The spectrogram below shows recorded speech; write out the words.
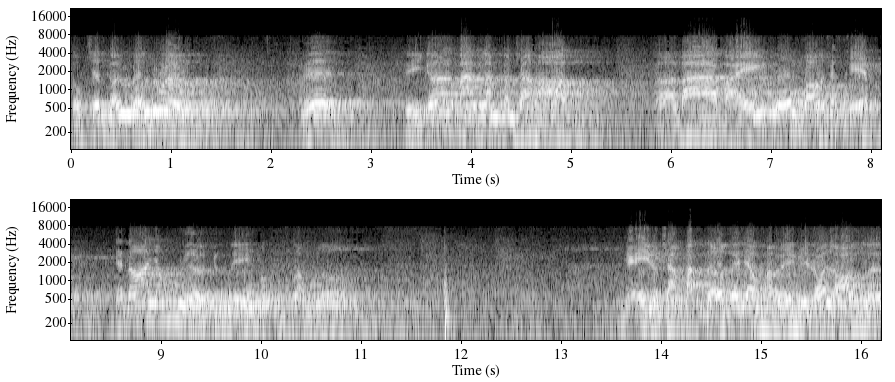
Tục sinh khởi quẩn đúng không? Nghe. thì có 35 tâm xã hợp. Rồi ba bảy bốn bọn sát nghiệp. Cái đó giống như là kinh điển một thuộc lòng luôn. Nhảy làm sao bắt được cái chứ không bị, bị rối loạn là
